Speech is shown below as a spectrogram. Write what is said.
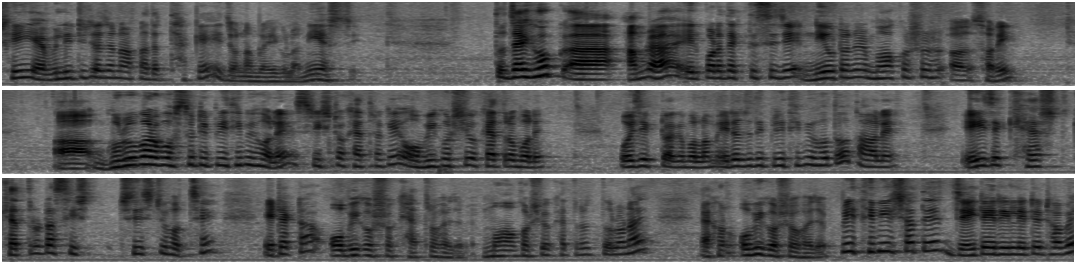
সেই অ্যাবিলিটিটা যেন আপনাদের থাকে, এই জন্য আমরা এগুলো নিয়ে এসেছি। তো যাই হোক আমরা এরপরে দেখতেছি যে নিউটনের মহাকর্ষ সরি গুরুবার বস্তুটি পৃথিবী হলে সৃষ্ট ক্ষেত্রকে অভিকর্ষীয় ক্ষেত্র বলে। ওই যে একটু আগে বললাম, এটা যদি পৃথিবী হতো, তাহলে এই যে ক্ষেত্রটা সৃষ্টি হচ্ছে, এটা একটা অবিকর্ষ ক্ষেত্র হয়ে যাবে। মহাকর্ষীয় ক্ষেত্রের তুলনায় এখন অবিকর্ষ হয়ে যাবে। পৃথিবীর সাথে যেইটাই রিলেটেড হবে,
